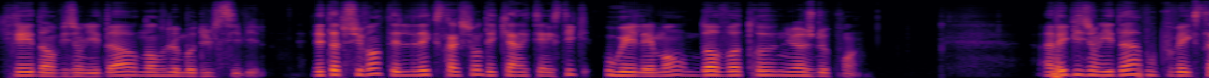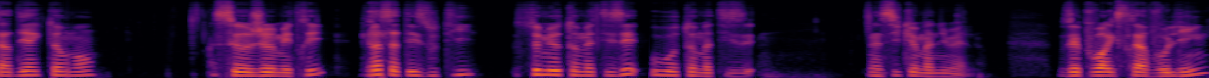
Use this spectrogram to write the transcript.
créées dans Vision LiDAR dans le module civil. L'étape suivante est l'extraction des caractéristiques ou éléments dans votre nuage de points. Avec Vision LiDAR, vous pouvez extraire directement ces géométries grâce à des outils semi-automatisés ou automatisés, ainsi que manuels. Vous allez pouvoir extraire vos lignes,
